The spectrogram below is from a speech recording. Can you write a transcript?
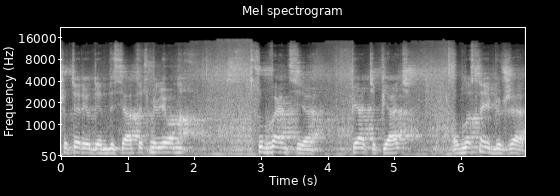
4,1 мільйона, субвенція 5,5, обласний бюджет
